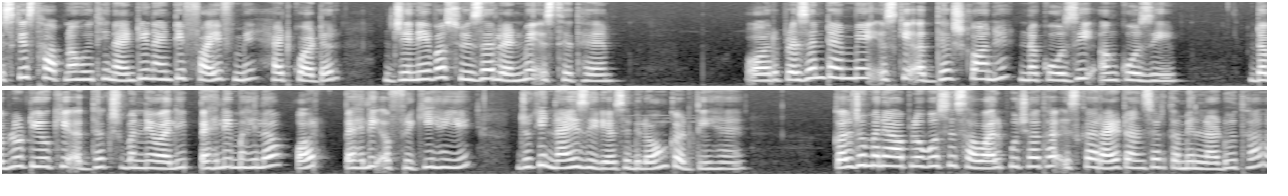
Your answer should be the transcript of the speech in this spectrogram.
इसकी स्थापना हुई थी 1995 में हेडक्वार्टर जेनेवा स्विट्ज़रलैंड में स्थित है। और प्रेजेंट टाइम में इसके अध्यक्ष कौन है? नकोजी अंकोजी डब्ल्यूटीओ की अध्यक्ष बनने वाली पहली महिला और पहली अफ्रीकी हैं ये, जो कि नाइजीरिया से बिलोंग करती हैं। कल जो मैंने आप लोगों से सवाल पूछा था, इसका राइट आंसर तमिलनाडु था।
